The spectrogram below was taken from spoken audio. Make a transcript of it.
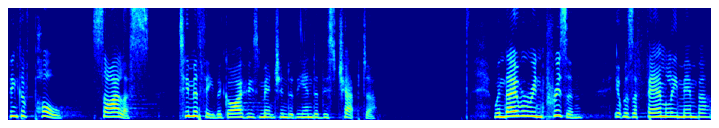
Think of Paul, Silas, Timothy, the guy who's mentioned at the end of this chapter. When they were in prison, it was a family member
